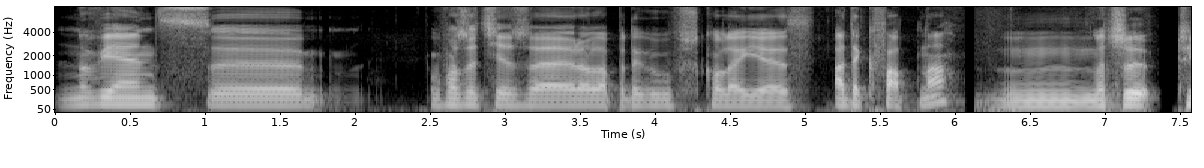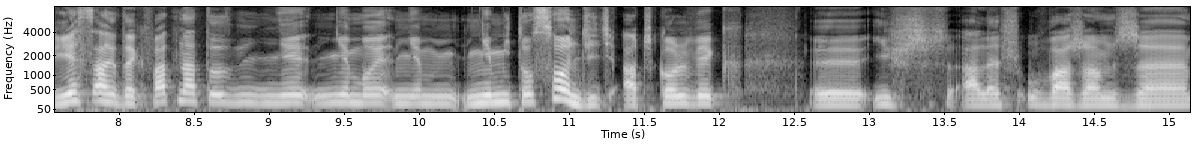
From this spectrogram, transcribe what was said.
No więc e, uważacie, że rola pedagogów w szkole jest adekwatna? Mm, Znaczy, czy jest adekwatna, to nie, nie, moje, nie, nie mi to sądzić, aczkolwiek y, iż, ależ uważam, że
